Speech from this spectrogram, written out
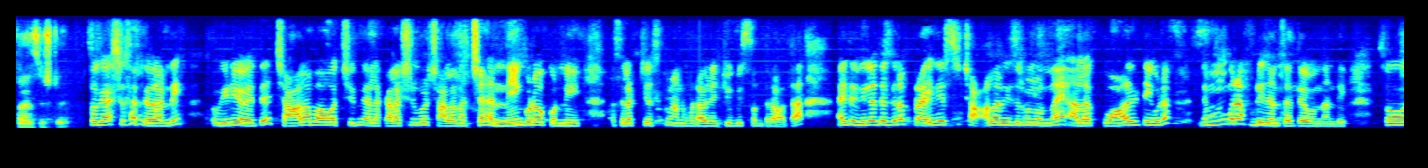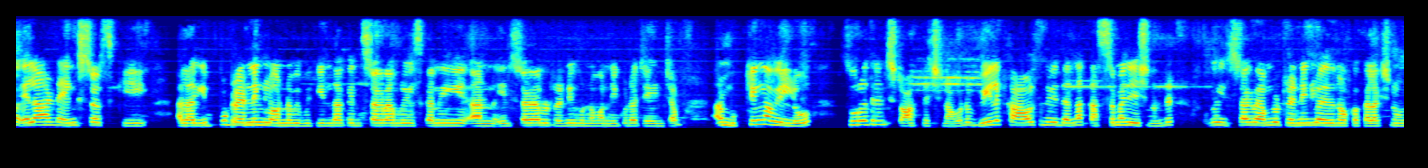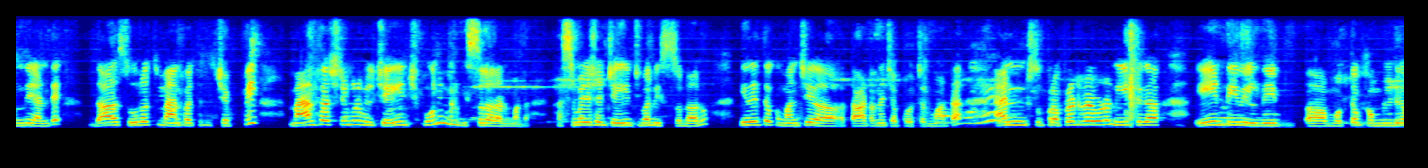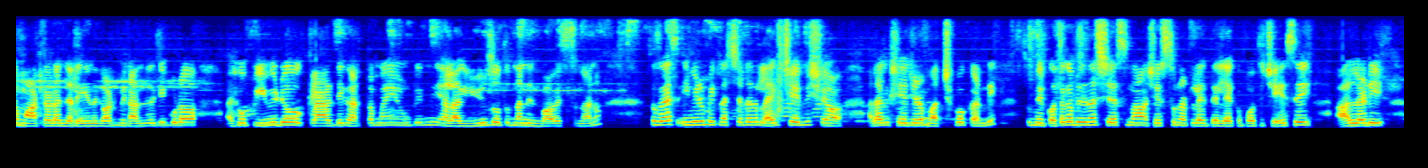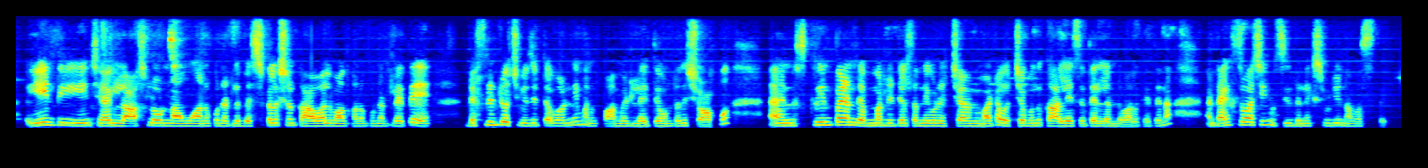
ఫ్యాన్సీ స్టైల్ సో గ్యాస్ చూసారు కదండి వీడియో అయితే చాలా బాగా వచ్చింది. అలా కలెక్షన్ కూడా చాలా నచ్చాయి. అండ్ నేను కూడా కొన్ని సెలెక్ట్ చేసుకున్నాను అనమాట అవి నేను చూపిస్తున్న తర్వాత. అయితే వీళ్ళ దగ్గర ప్రైజెస్ చాలా రీజనబుల్ ఉన్నాయి. అలా క్వాలిటీ కూడా నెంబర్ ఆఫ్ డిజైన్స్ అయితే ఉందండి. సో ఎలా అంటే యంగ్స్టర్స్కి అలాగే ఇప్పుడు ట్రెండింగ్లో ఉన్నవి మీకు ఇందాక ఇన్స్టాగ్రామ్ రీల్స్ కానీ అండ్ ఇన్స్టాగ్రామ్లో ట్రెండింగ్ ఉన్నవన్నీ కూడా చేయించాం. అండ్ ముఖ్యంగా వీళ్ళు సూరత్ నుంచి స్టాక్ తెచ్చినా కూడా వీళ్ళకి కావాల్సిన విధంగా కస్టమైజేషన్ అంటే ఇన్స్టాగ్రామ్లో ట్రెండింగ్లో లో ట్రెండింగ్లో ఏదైనా ఒక కలెక్షన్ ఉంది అంటే దాని సూరత్ మ్యానుఫ్యాక్చరింగ్ చెప్పి మ్యానుఫ్యాక్చరింగ్ కూడా వీళ్ళు చేయించుకొని మనకి ఇస్తున్నారు అనమాట కస్టమైజేషన్ చేయించమని ఇస్తున్నారు. ఇదైతే ఒక మంచి థాట్ అనే చెప్పవచ్చు అనమాట అండ్ ప్రొపరేటర్ కూడా నీట్గా ఏంటి వీళ్ళది మొత్తం కంప్లీట్గా మాట్లాడడం జరిగింది కాబట్టి మీకు అందరికీ కూడా ఐ హోప్ ఈ వీడియో క్లారిటీగా అర్థమై ఉంటుంది అలా యూజ్ అవుతుందని నేను భావిస్తున్నాను. సో గైస్ ఈ వీడియో మీకు నచ్చినట్లయితే లైక్ చేయండి అలాగే షేర్ చేయడం మర్చిపోకండి. సో మీరు కొత్తగా బిజినెస్ చేసిన చేస్తున్నట్లయితే లేకపోతే చేసి ఆల్రెడీ ఏంటి ఏం చేయాలి లాస్ట్లో ఉన్నాము అనుకున్నట్లయితే బెస్ట్ కలెక్షన్ కావాలి మాకు అనుకున్నట్లయితే డెఫినెట్లీ వచ్చి విజిట్ అవ్వండి. మనకు పామిట్లో అయితే ఉంటుంది షాప్ అండ్ స్క్రీన్ పైన నెంబర్ డీటెయిల్స్ అన్ని కూడా ఇచ్చారనమాట వచ్చే ముందు కాల్ చేసి అయితే వెళ్ళండి వాళ్ళకైతేనా. And thanks for watching see the next video నమస్తే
